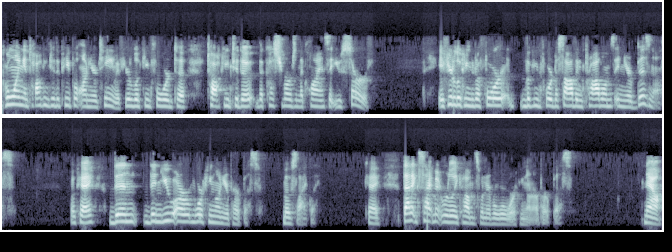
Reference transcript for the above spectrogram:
going and talking to the people on your team if you're looking forward to talking to the the customers and the clients that you serve if you're looking to for looking forward to solving problems in your business okay then then you are working on your purpose most likely okay? That excitement really comes whenever we're working on our purpose. Now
